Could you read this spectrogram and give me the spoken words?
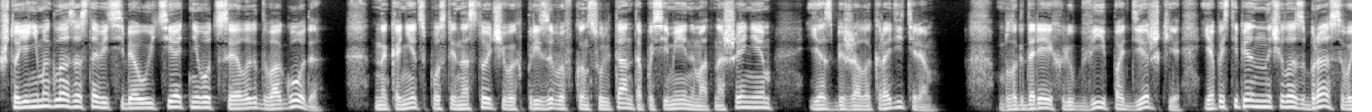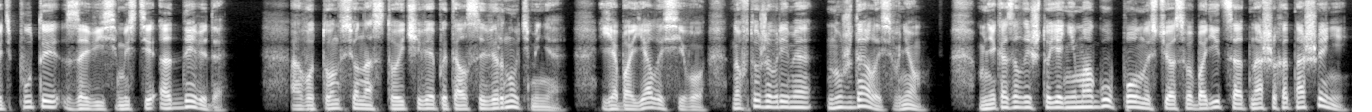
что я не могла заставить себя уйти от него целых два года. Наконец, после настойчивых призывов консультанта по семейным отношениям, я сбежала к родителям. Благодаря их любви и поддержке я постепенно начала сбрасывать путы зависимости от Дэвида. А вот он все настойчивее пытался вернуть меня. Я боялась его, но в то же время нуждалась в нем. Мне казалось, что я не могу полностью освободиться от наших отношений.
